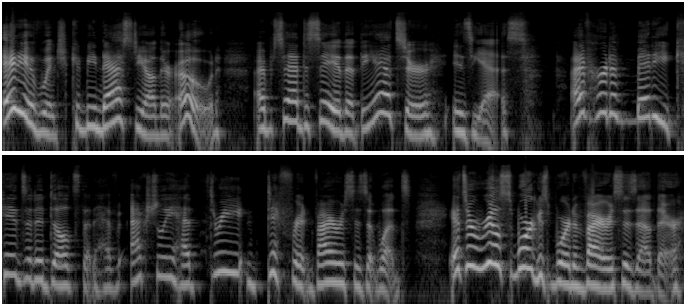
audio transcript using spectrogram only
any of which can be nasty on their own. I'm sad to say that the answer is yes. I've heard of many kids and adults that have actually had three different viruses at once. It's a real smorgasbord of viruses out there.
